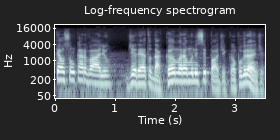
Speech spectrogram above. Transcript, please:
Kelson Carvalho, direto da Câmara Municipal de Campo Grande.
